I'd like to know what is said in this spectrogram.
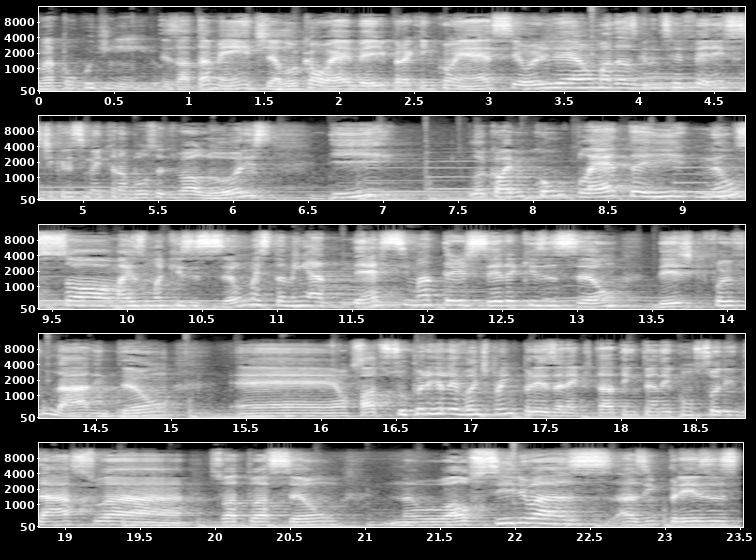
não é pouco dinheiro. Exatamente. A Local Web aí, para quem conhece, hoje é uma das grandes referências de crescimento na bolsa de valores e Localweb completa aí não só mais uma aquisição, mas também a 13 terceira aquisição desde que foi fundada. Então é um fato super relevante para a empresa, né, que está tentando consolidar sua, sua atuação no auxílio às, às empresas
